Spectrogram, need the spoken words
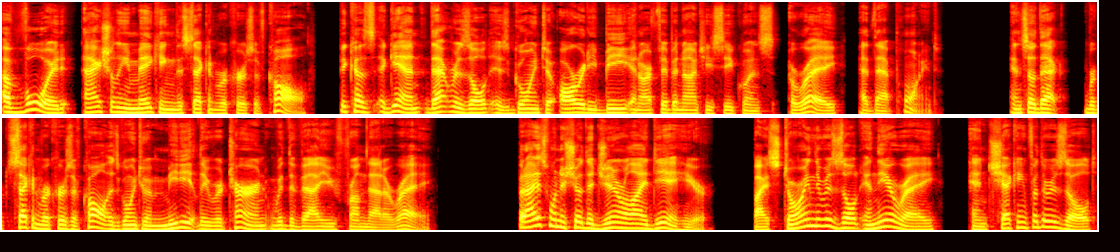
avoid actually making the second recursive call, because again, that result is going to already be in our Fibonacci sequence array at that point. And so that second recursive call is going to immediately return with the value from that array. But I just want to show the general idea here. By storing the result in the array and checking for the result,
